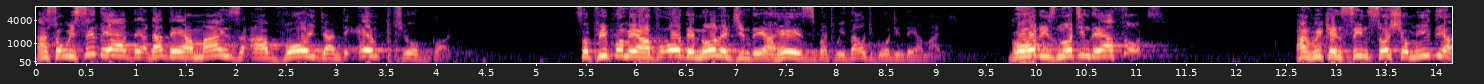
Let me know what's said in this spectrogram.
And so we see there that their minds are void and empty of God. So people may have all the knowledge in their heads, but without God in their minds. God is not in their thoughts. And we can see in social media,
